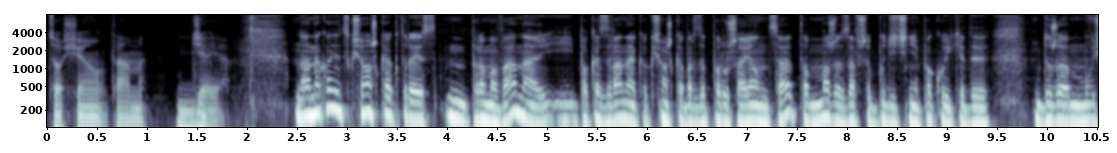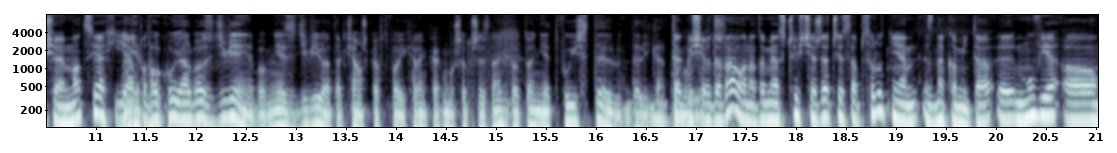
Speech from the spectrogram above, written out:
co się tam dzieje. No a na koniec książka, która jest mm, promowana i pokazywana jako książka bardzo poruszająca, to może zawsze budzić niepokój, kiedy dużo mówi się o emocjach. I niepokój pod... albo zdziwienie, bo mnie zdziwiła ta książka w twoich rękach, muszę przyznać, bo to nie twój styl delikatny. Tak by się wydawało, natomiast rzeczywiście rzecz jest absolutnie znakomita. Y, mówię o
